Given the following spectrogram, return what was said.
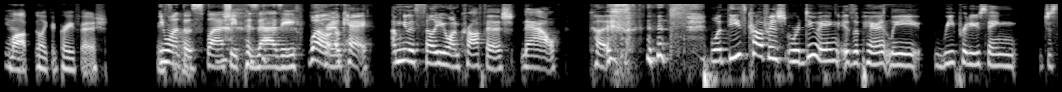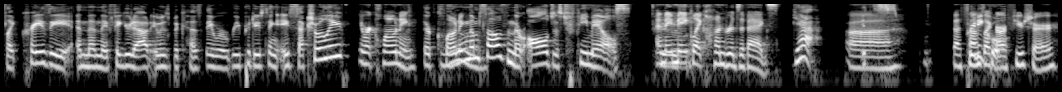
Yeah. lop, like a crayfish. You want those splashy, pizzazzy. Well, shrimp. okay. I'm going to sell you on crawfish now because what these crawfish were doing is apparently reproducing just like crazy. And then they figured out it was because they were reproducing asexually. They were cloning. They're cloning themselves and they're all just females. And they make like hundreds of eggs. Yeah. Uh, that sounds like cool. our future.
